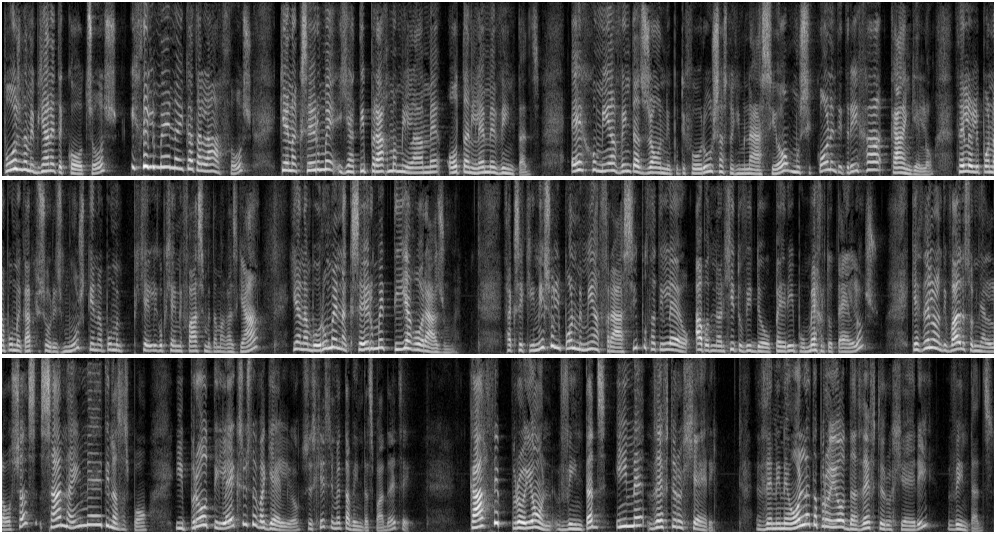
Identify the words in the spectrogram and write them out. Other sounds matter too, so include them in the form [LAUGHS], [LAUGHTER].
πώς να μην πιάνετε κότσος ή θελημένα ή κατά λάθος και να ξέρουμε γιατί πράγμα μιλάμε όταν λέμε vintage. Έχω μία vintage ζώνη που τη φορούσα στο γυμνάσιο, μου σηκώνει τη τρίχα κάγκελο. Θέλω λοιπόν να πούμε κάποιους ορισμούς και να πούμε ποια, λίγο ποια είναι η φάση με τα μαγαζιά για να μπορούμε να ξέρουμε τι αγοράζουμε. Θα ξεκινήσω λοιπόν με μία φράση που θα τη λέω από την αρχή του βίντεο περίπου μέχρι το τέλος και θέλω να τη βάλετε στο μυαλό σας σαν να είναι, τι να σας πω, η πρώτη λέξη στο Ευαγγέλιο, σε σχέση με τα vintage πάντα, έτσι. Κάθε προϊόν vintage είναι δεύτερο χέρι. Δεν είναι όλα τα προϊόντα δεύτερο χέρι vintage.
